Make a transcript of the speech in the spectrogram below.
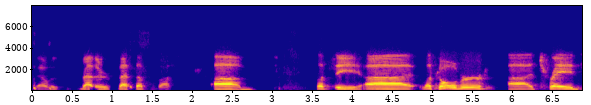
that, that was rather messed up of us. Um, let's see. Uh, let's go over uh, trades.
